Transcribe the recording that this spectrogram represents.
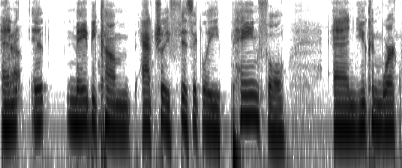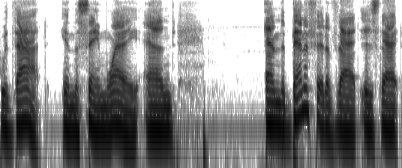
and yeah. it may become actually physically painful, and you can work with that in the same way. And and the benefit of that is that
